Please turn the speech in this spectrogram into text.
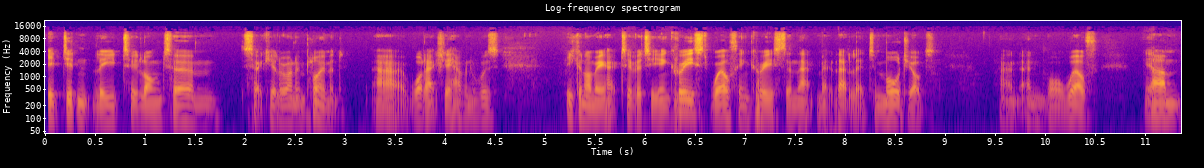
it didn't lead to long-term secular unemployment. Uh, what actually happened was economic activity increased, wealth increased, and that that led to more jobs and, and more wealth. Yeah. Um,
